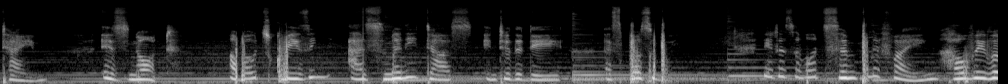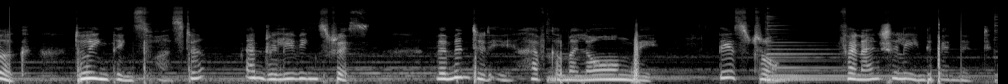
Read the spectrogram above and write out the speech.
time is not about squeezing as many tasks into the day as possible. It is about simplifying how we work, doing things faster, and relieving stress. Women today have come a long way. They are strong, financially independent,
